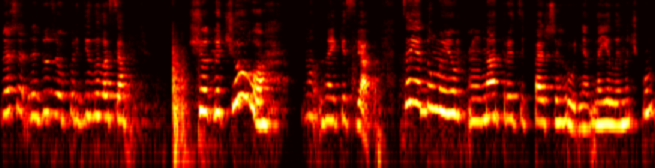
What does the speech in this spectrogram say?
Ну, я ще не дуже оприділилася, що для чого, ну, на яке свято. Це, я думаю, на 31 грудня на ялиночку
